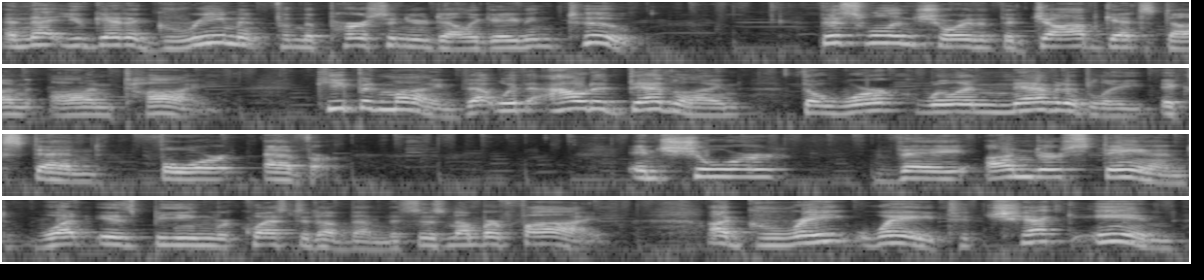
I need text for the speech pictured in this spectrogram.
and that you get agreement from the person you're delegating to. This will ensure that the job gets done on time. Keep in mind that without a deadline, the work will inevitably extend forever. Ensure they understand what is being requested of them. This is number five. A great way to check in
